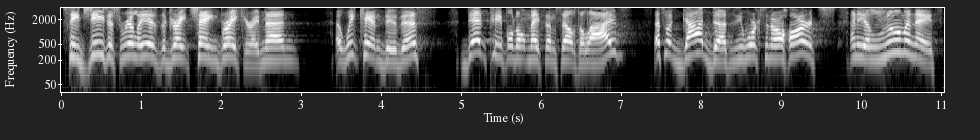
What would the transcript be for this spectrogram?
See, Jesus really is the great chain breaker, amen? And we can't do this. Dead people don't make themselves alive. That's what God does is he works in our hearts and he illuminates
